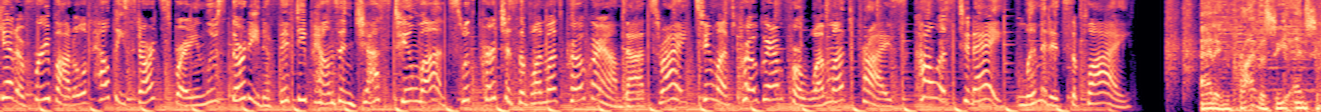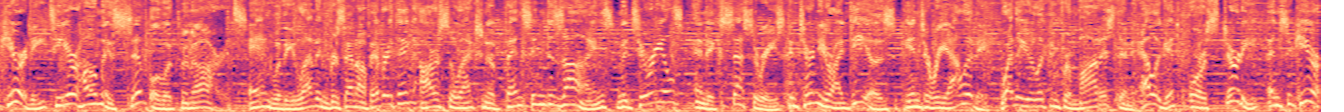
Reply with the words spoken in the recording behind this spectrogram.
Get a free bottle of Healthy Start spray and lose 30 to 50 pounds in just two months with purchase of one month program. That's right, two month program for one month price. Call us today. Limited supply. Adding privacy and security to your home is simple with Menards. And with 11% off everything, our selection of fencing designs, materials, and accessories can turn your ideas into reality. Whether you're looking for modest and elegant or sturdy and secure,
